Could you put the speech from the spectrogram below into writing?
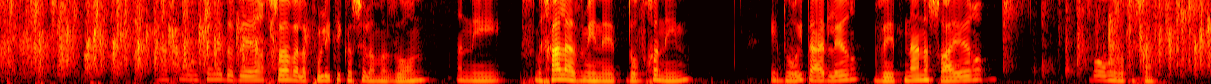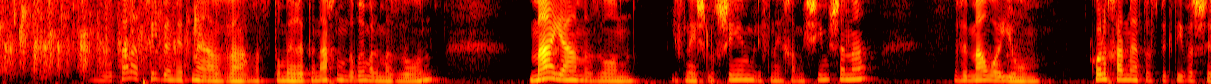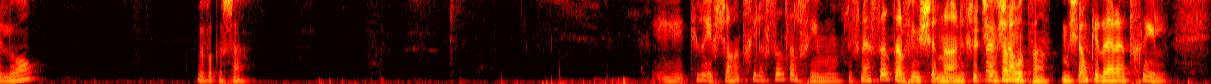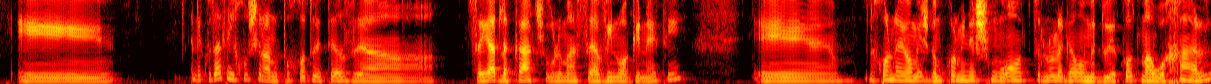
אנחנו הולכים לדבר עכשיו על הפוליטיקה של המזון. אני שמחה להזמין את דב חנין, את דורית אדלר ואת ננה שרייר. בואו בבקשה. אני רוצה להתחיל באמת מהעבר. זאת אומרת, אנחנו מדברים על מזון. מה היה המזון לפני 30, לפני 50 שנה, ומהו היום? כל אחד מהפרספקטיבה שלו. בבקשה. אה, תראי, אפשר להתחיל עשרת אלפים, לפני עשרת אלפים שנה, אני חושבת שמשם כדאי להתחיל. אה, נקודת הייחוס שלנו פחות או יותר זה הצייד לקט, שהוא למעשה אבינו הגנטי. אה, נכון להיום יש גם כל מיני שמועות לא לגמרי מדויקות מה הוא אכל.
